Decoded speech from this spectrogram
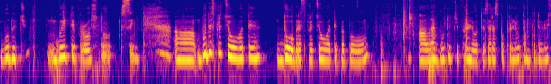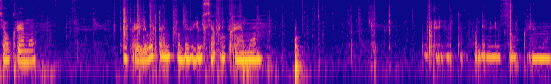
Будуть бити просто всім. Буде спрацьовувати, добре спрацьовувати ППО. Але будуть і прильоти. Зараз по прильотам подивлюся окремо. По прильотам подивлюся окремо. По прильотам подивлюся окремо.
